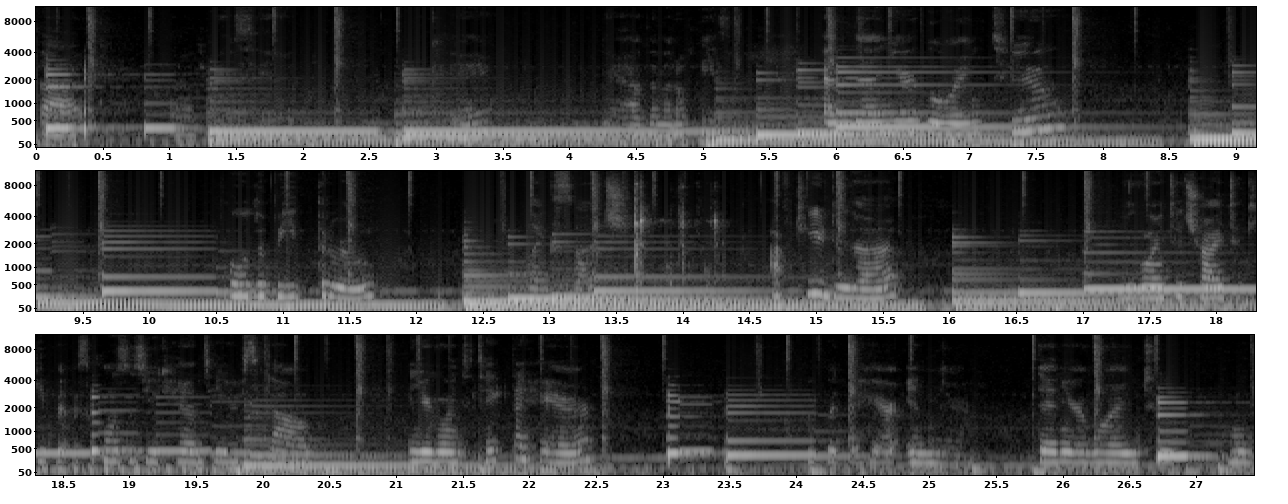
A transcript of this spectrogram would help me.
that. Okay. You have the middle piece. And then you're going to pull the bead through like such. After you do that, you're going to try to keep it as close as you can to your scalp. And you're going to take the hair and put the hair in there then you're going to move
